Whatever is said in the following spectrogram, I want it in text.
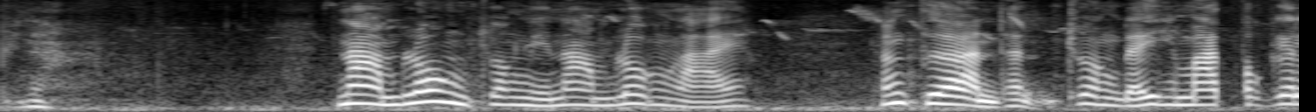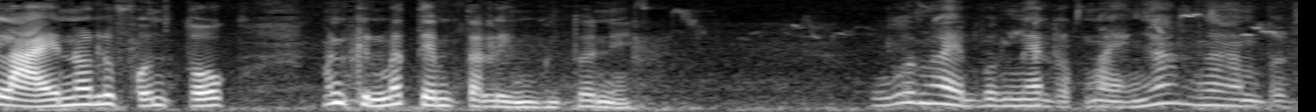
พี่นะน้ำลงช่วงนี้น้ำลงหลาย ทั้งเทือนช่วงใดหิมะตกหลายเนาะหรือฝนตก มันขึ้นมาเต็มตลิ่งพุ่นตัวนี้โอ้ยไม่เบิ่งแน่ดอกไม้งามๆเบิ่ง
